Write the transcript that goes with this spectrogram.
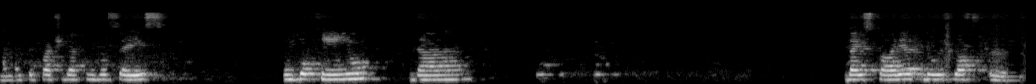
Eu vou compartilhar com vocês um pouquinho da, da história do It Earth.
